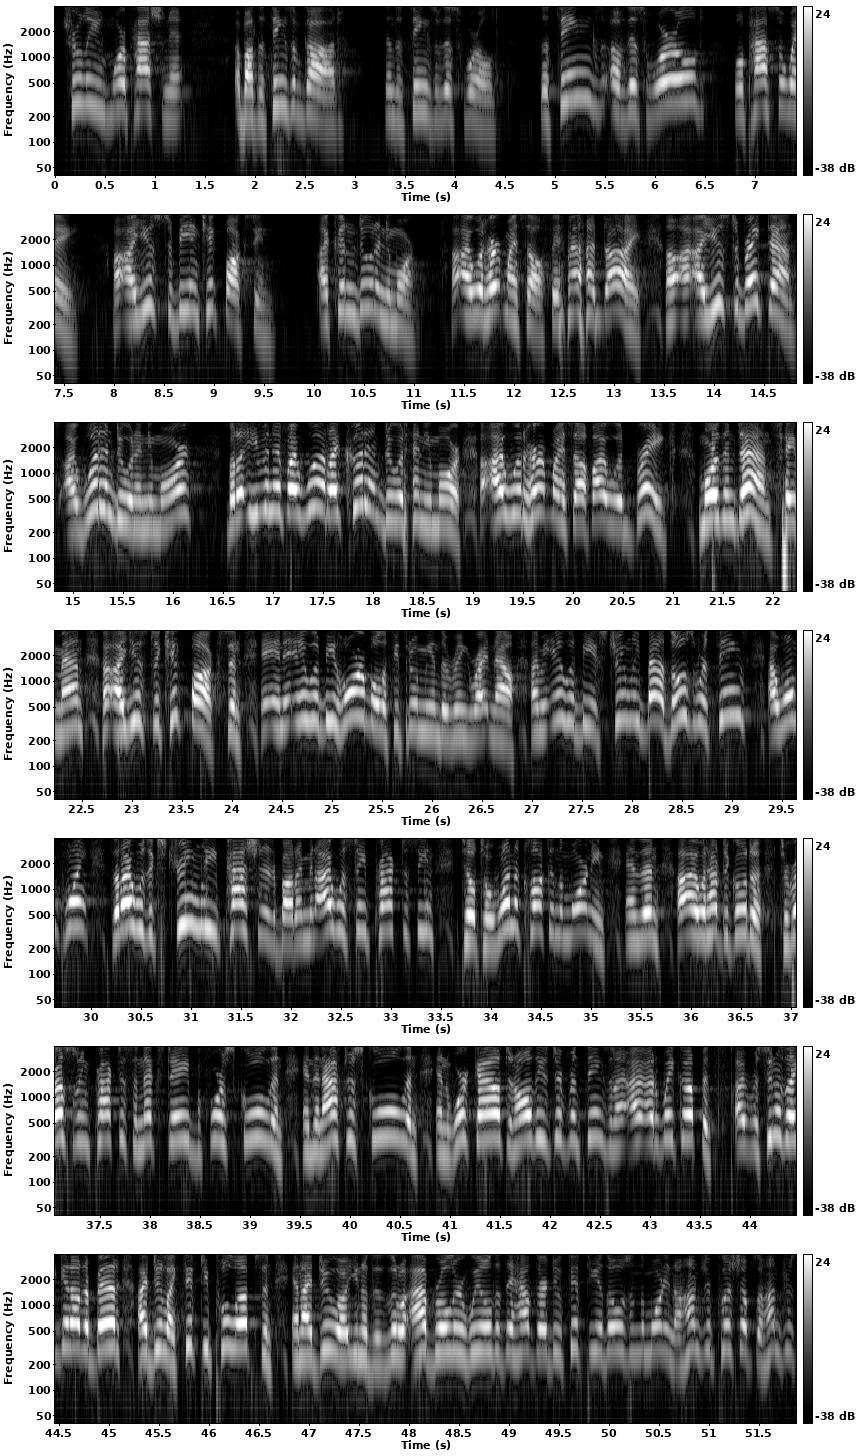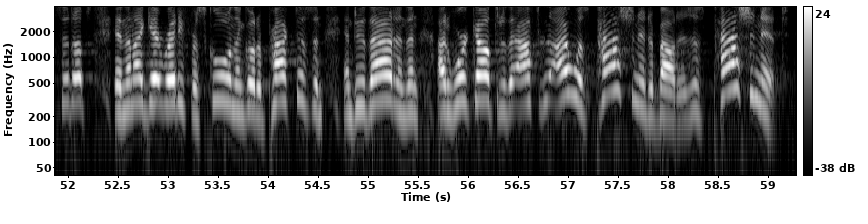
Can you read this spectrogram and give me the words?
Truly more passionate about the things of God than the things of this world. The things of this world will pass away. I used to be in kickboxing. I couldn't do it anymore. I would hurt myself. Amen. I'd die. Uh, I used to break dance. I wouldn't do it anymore but even if I would, I couldn't do it anymore. I would hurt myself. I would break more than dance. Hey, man, I used to kickbox, and, and it would be horrible if you threw me in the ring right now. I mean, it would be extremely bad. Those were things at one point that I was extremely passionate about. I mean, I would stay practicing till, till 1 o'clock in the morning, and then I would have to go to, to wrestling practice the next day before school, and, and then after school, and, and work out, and all these different things. And I, I'd wake up, and I, as soon as I get out of bed, I'd do like 50 pull ups ups and, and I do, uh, you know, the little ab roller wheel that they have there. I do 50 of those in the morning, 100 push ups, 100 sit ups, and then I get ready for school and then go to practice and, and do that. And then I'd work out through the afternoon. I was passionate about it, just passionate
